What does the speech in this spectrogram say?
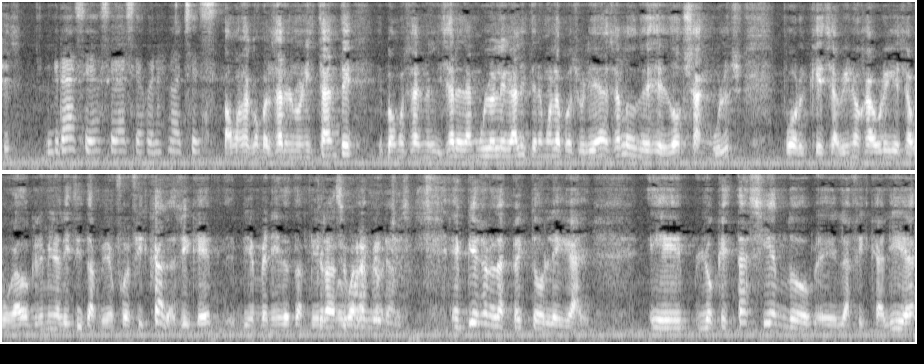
noches. Gracias, gracias, buenas noches. Vamos a conversar en un instante, vamos a analizar el ángulo legal y tenemos la posibilidad de hacerlo desde dos ángulos, porque Sabino Jauregui es abogado criminalista y también fue fiscal, así que bienvenido también. Gracias, buenas buenas noches. Empiezo en el aspecto legal. Eh, lo que está haciendo eh, la Fiscalía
